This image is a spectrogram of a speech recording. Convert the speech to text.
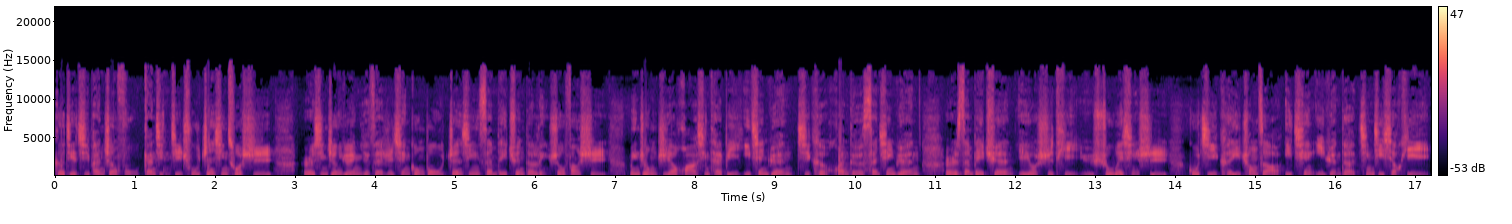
各界期盼政府赶紧祭出振兴措施，而行政院也在日前公布振兴三倍券的领售方式，民众只要花新台币一千元即可换得三千元，而三倍券也有实体与数位形式，估计可以创造一千亿元的经济效益。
